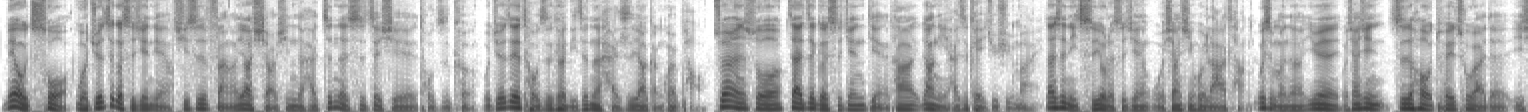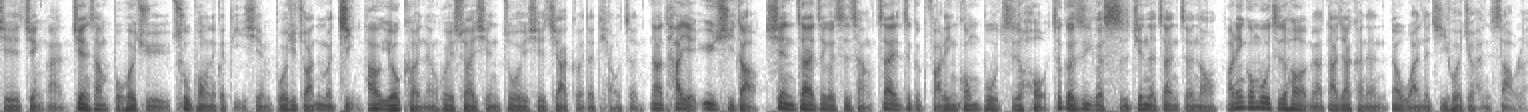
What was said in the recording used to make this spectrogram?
没有错，我觉得这个时间点其实反而要小心的，还真的是这些些投资客。我觉得这些投资客，你真的还是要赶快跑。虽然说在这个时间点，它让你还是可以继续卖，但是你持有的时间，我相信会拉长。为什么呢？因为我相信之后推出来的一些建案，建商不会去触碰那个底线，不会去抓那么紧，他有可能会率先做一些价格的调整。那他也预期到，现在这个市场在这个法令公布之后，这个是一个时间的战争哦。法令公布之后，没有大家可能要玩的机会就很少了，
